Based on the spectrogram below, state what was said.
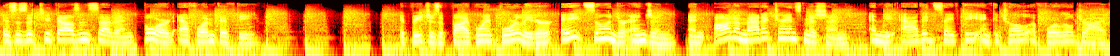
This is a 2007 Ford F-150. It features a 5.4-liter, eight-cylinder engine, an automatic transmission, and the added safety and control of four-wheel drive.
